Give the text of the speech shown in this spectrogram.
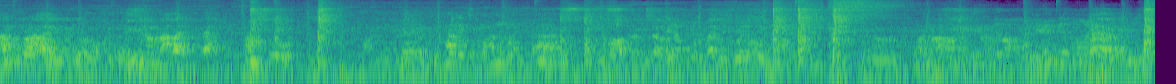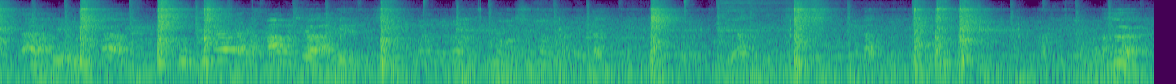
앞으로 나가요. 이거 나가요. 잡고 네, 급하게 지금 하는 거니까 이거 그렇죠. 내가 필요 없다. 이런 경우는 끝나다가 빵을 제가 많이 드시는 거냐면은 상대방 실전을 소민거리라고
